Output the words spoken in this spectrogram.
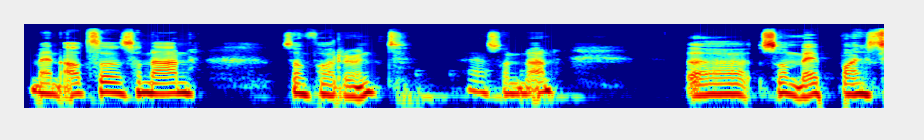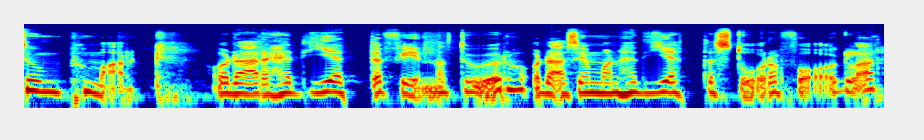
Men alltså en sån där som far runt. En sån där, eh, som är på en sumpmark. Och där är helt jättefin natur. Och där ser man helt jättestora fåglar.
